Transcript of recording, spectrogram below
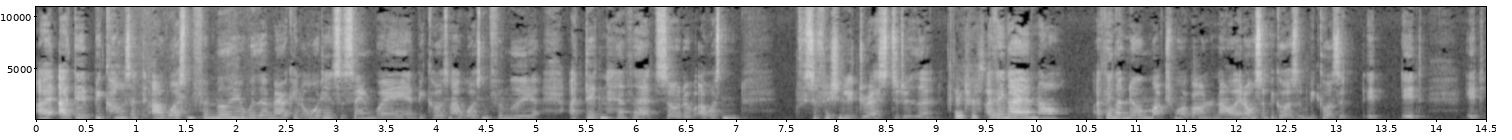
I, I did because I, I wasn't familiar with the American audience the same way, and because I wasn't familiar, I didn't have that sort of. I wasn't sufficiently dressed to do that. Interesting. I think I am now. I think I know much more about it now, and also because because it it it it,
